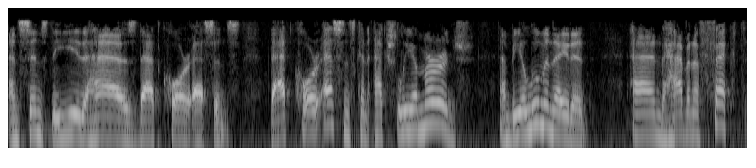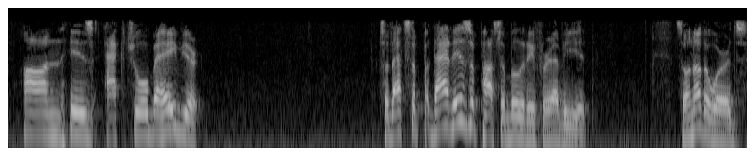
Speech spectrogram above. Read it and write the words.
And since the yid has that core essence, that core essence can actually emerge and be illuminated and have an effect on his actual behavior. So that's the that is a possibility for every yid. So in other words,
